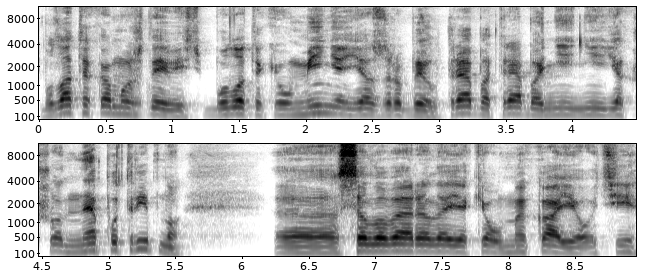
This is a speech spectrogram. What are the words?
була така можливість, було таке вміння, я зробив. Треба, треба, ні, ні. Якщо не потрібно, е, силове реле, яке вмикає оці,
